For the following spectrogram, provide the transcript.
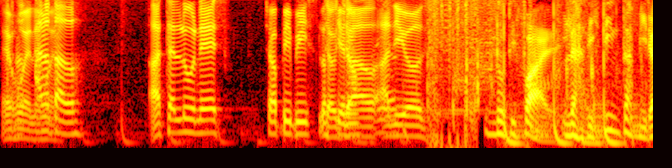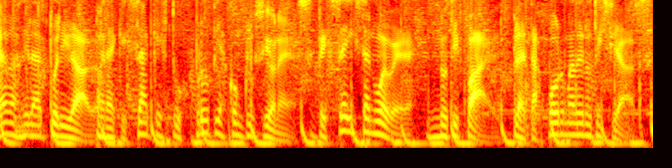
es buena. Anotado. buena. Hasta el lunes. Chao, pipis. Los Chau, quiero. chau. Adiós. Notify, las distintas miradas de la actualidad para que saques tus propias conclusiones. De 6 a 9, Notify, plataforma de noticias.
